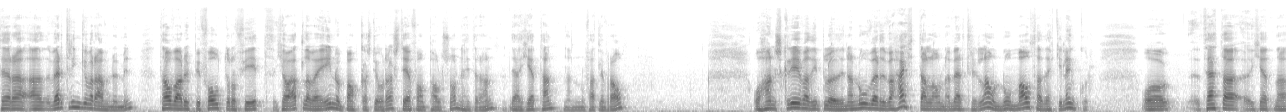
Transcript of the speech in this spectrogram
þegar að verðringin var afnumin þá var uppi fótur og fytt hjá allavega einu bankastjóra Stefán Pálsson heitir hann eða hétt hann, hann er nú fallin frá og hann skrifaði í blöðin að nú verðum við hægt að lána verðri lán, nú má það ekki lengur. Og þetta hérna,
